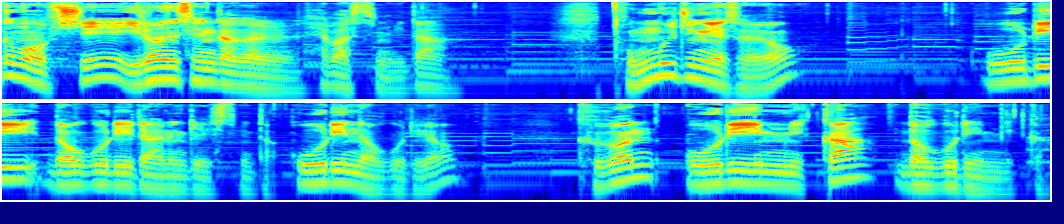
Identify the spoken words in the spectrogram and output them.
뜬금없이 이런 생각을 해봤습니다. 동물 중에서요, 오리 너구리라는 게 있습니다. 오리 너구리요. 그건 오리입니까? 너구리입니까?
